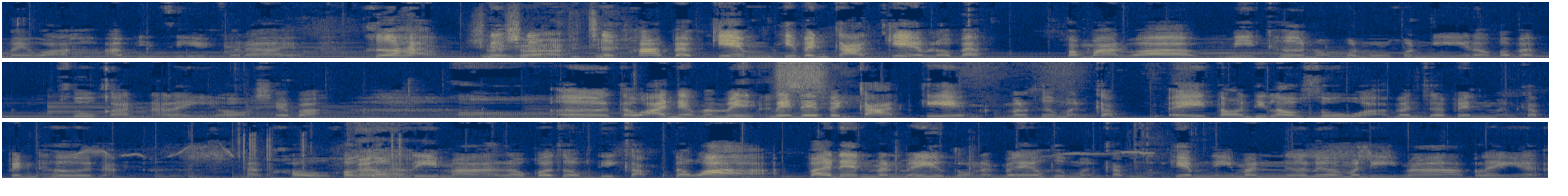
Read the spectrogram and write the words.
ไหมวะ RPG ก็ได้อะคือใช่นึกใช่นึก RPG นึกภาพแบบเกมที่เป็นการ์ดเกมแล้วแบบประมาณว่ามีเทิร์นของคนนู้นคนนี้แล้วก็แบบสู้กันอะไรอย่างนี้ออกใช่ปะอ๋อ เออ แต่ว่าอันเนี้ยมันไม่ไม่ได้เป็นการ์ดเกมอะมันคือเหมือนกับไอตอนที่เราสู้อะ มันจะเป็นเหมือนกับเป็นเทิร์นอะแบบเขาเขาโจมตีมาเราก็โจมตีกลับ แต่ว่าประเด็นมันไม่อยู่ตรงนั้นประเด็นก็คือเหมือนกับเกมนี้มันเนื้อเรื่องมันดีมากอะไรเงี้ย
